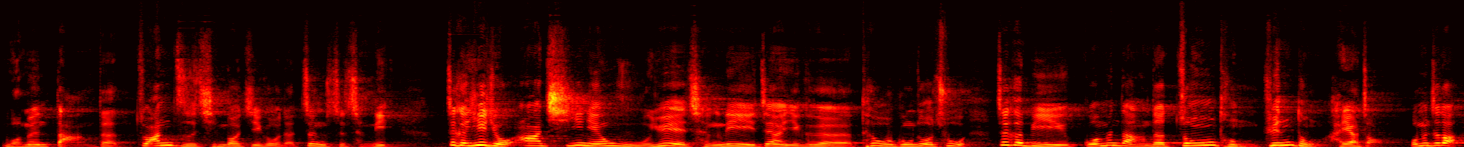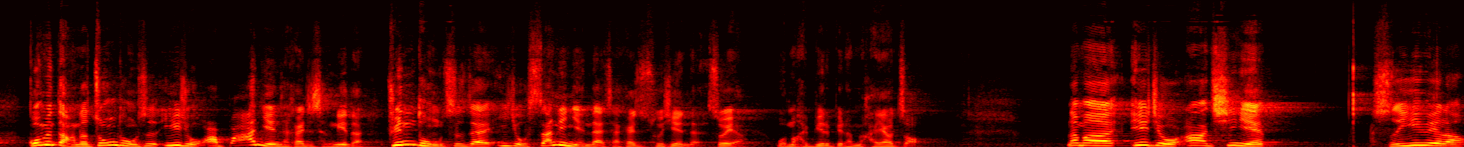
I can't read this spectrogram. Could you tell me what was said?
我们党的专职情报机构的正式成立。这个一九二七年五月成立这样一个特务工作处，这个比国民党的总统军统还要早。我们知道，国民党的总统是一九二八年才开始成立的，军统是在一九三零年代才开始出现的，所以啊，我们还比比他们还要早。那么，一九二七年十一月呢，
